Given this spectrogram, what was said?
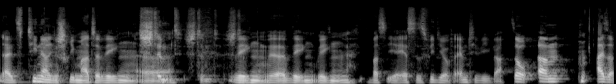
als Tina geschrieben hatte wegen, äh, Stimmt, stimmt, stimmt. wegen, äh, wegen, wegen, was ihr erstes Video auf MTV war. So, ähm, also,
